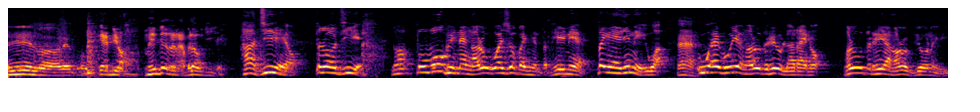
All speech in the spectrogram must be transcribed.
နေပါလေကွာကဲပြောမင်းပြဿနာဘယ်လောက်ကြီးလဲဟာကြီးတယ်ရောတော်တော်ကြီးတယ်နော်ပို့ဖို့ဖိနေငါတို့ workshop ပိုင်းနဲ့တထေးနဲ့တငယ်ချင်းတွေကွာဦးအိုက်ဘိုးရငါတို့တထေးကိုလာတိုင်းတော့ငါတို့တထေးကငါတို့ပြောနေပြီ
